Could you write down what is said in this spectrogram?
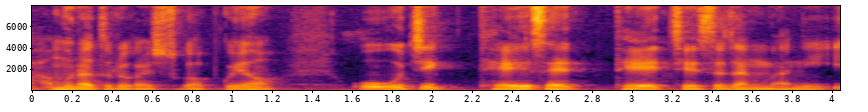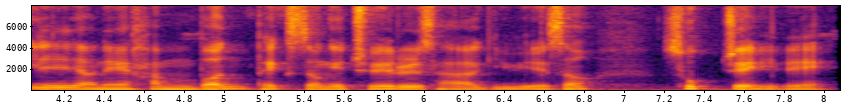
아무나 들어갈 수가 없고요. 오직 대세, 대제사장만이 1년에 한 번 백성의 죄를 사하기 위해서 속죄일에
